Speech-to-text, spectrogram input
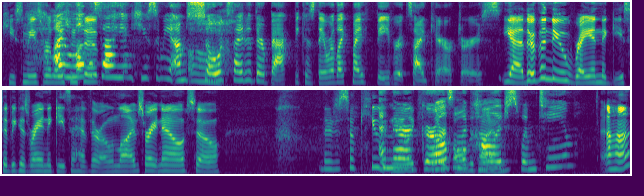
Kisumi's relationship. I love Asahi and Kisumi. I'm so excited they're back because they were like my favorite side characters. Yeah, they're the new Rei and Nagisa because Rei and Nagisa have their own lives right now, so they're just so cute. And they, there are like, girls on the, college time. swim team. Uh huh.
